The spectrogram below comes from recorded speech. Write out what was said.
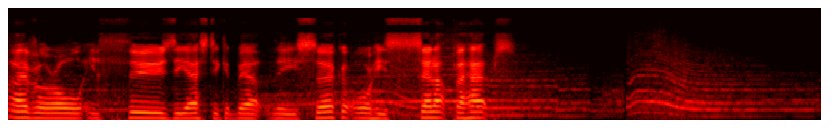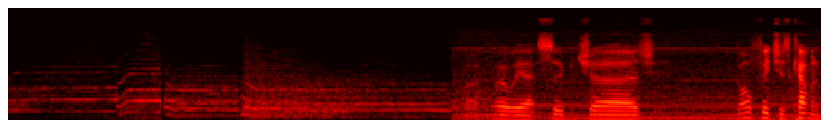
overall enthusiastic about the circuit or his setup, perhaps. Where are we at? Supercharge. Goldfinch is coming.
